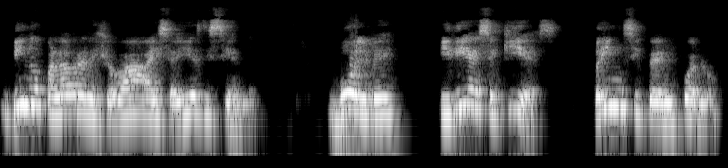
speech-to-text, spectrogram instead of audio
vino palabra de Jehová a Isaías diciendo, vuelve y di a Ezequías, príncipe de mi pueblo,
